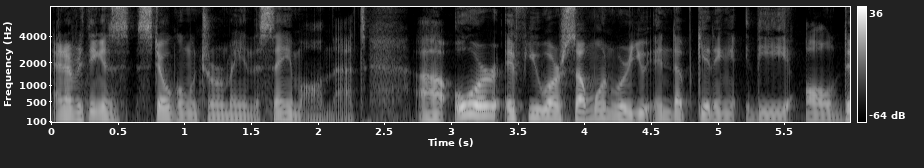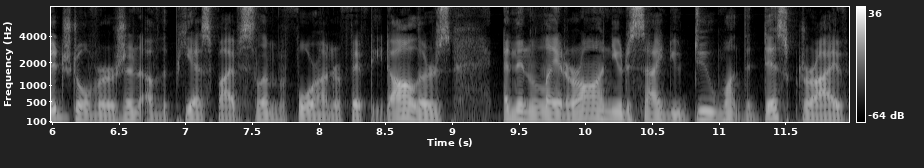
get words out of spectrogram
and everything is still going to remain the same on that. Uh, or if you are someone where you end up getting the all digital version of the PS5 Slim for $450, and then later on you decide you do want the disk drive,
